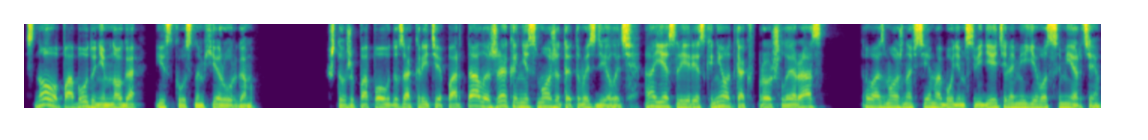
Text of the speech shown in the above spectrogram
Снова побуду немного искусным хирургом. Что же по поводу закрытия портала, Жека не сможет этого сделать, а если и рискнет, как в прошлый раз, то, возможно, все мы будем свидетелями его смерти.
